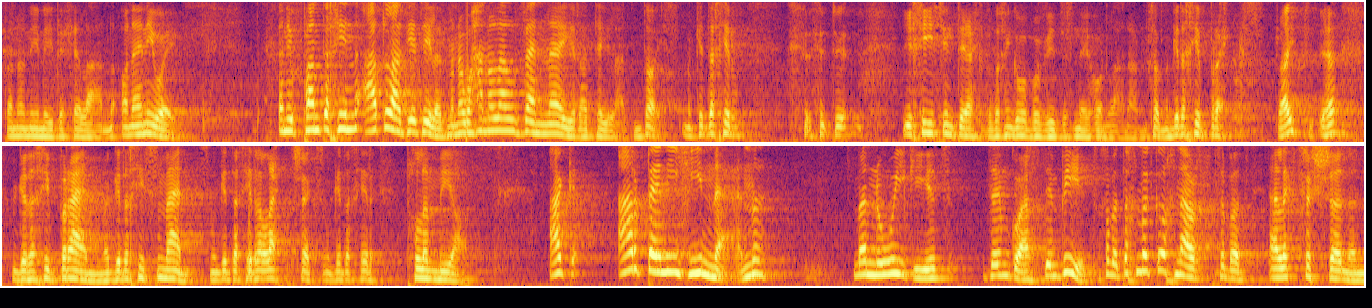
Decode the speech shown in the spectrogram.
pan o'n i'n neud eich lan. Ond anyway, yn yw, pan ydych chi'n adeiladu adeilad, mae yna wahanol elfennau i'r adeilad, yn does? Mae gyda chi'r... I chi sy'n deall, byddwch chi'n gwybod bod fi jyst gwneud hwn lan am. So, mae gyda chi bricks, right? Yeah? Mae gyda chi bren, mae gyda chi sment, mae gyda chi'r electrics, mae gyda chi'r plymio. Ac ar ben ei hunain, mae nhw i gyd ddim gwerth dim byd. Chybod, dychmygwch nawr, tybod, electrician yn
